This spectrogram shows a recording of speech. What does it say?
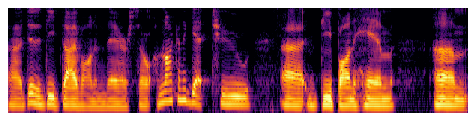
uh, did a deep dive on him there. So I'm not going to get too uh, deep on him. Um,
